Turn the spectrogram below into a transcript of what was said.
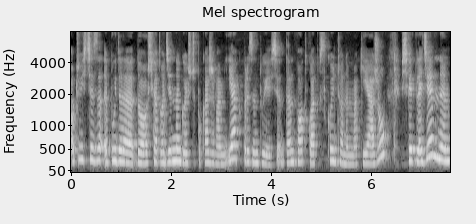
Oczywiście pójdę do światła dziennego, jeszcze pokażę Wam, jak prezentuje się ten podkład w skończonym makijażu. W świetle dziennym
